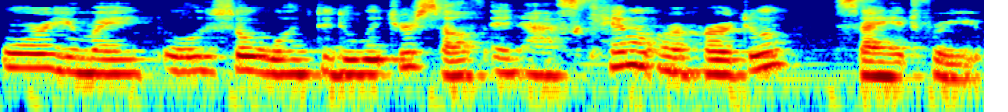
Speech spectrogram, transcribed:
or you might also want to do it yourself and ask him or her to sign it for you.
